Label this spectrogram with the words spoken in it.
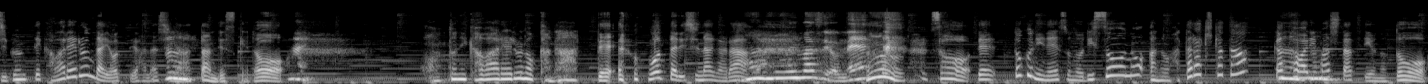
自分って変われるんだよっていう話があったんですけど、はい本当に変われるのかなって 思ったりしながら、思いますよね、うん、そう。で、特にね、その理想の、あの、働き方が変わりましたっていうのと、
